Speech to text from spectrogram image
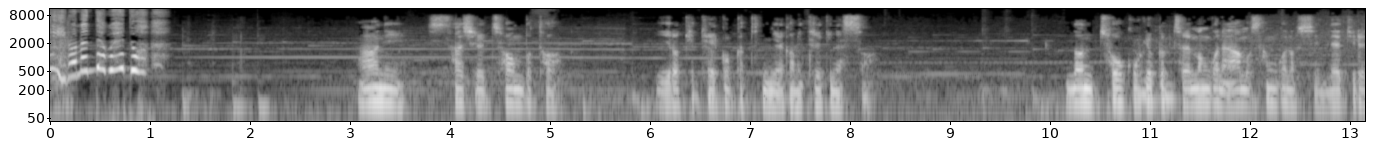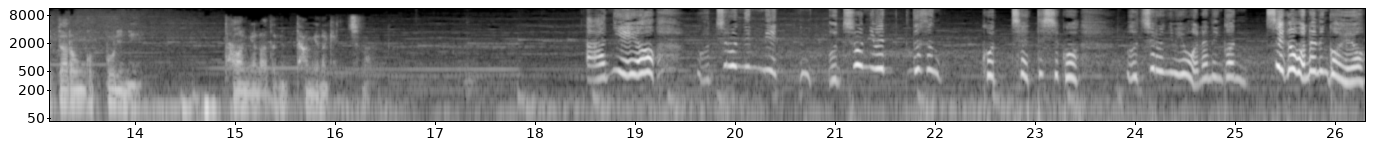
일이 일어난다고 해도 아니, 사실 처음부터 이렇게 될 것 같은 예감이 들긴 했어. 넌 초고교급 절망과는 아무 상관없이 내 뒤를 따라온 것 뿐이니 당연하다면 당연하겠지만 아니에요. 우치로님, 우치로님의 뜻은 곧 제 뜻이고 우치로님이 원하는 건 제가 원하는 거예요.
